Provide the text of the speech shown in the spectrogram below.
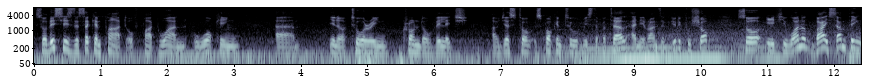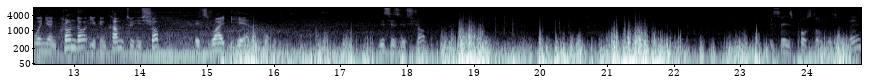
So this is the second part of part one, walking, um, you know, touring Crondall Village. I've just talk, spoken to Mr. Patel, and he runs a beautiful shop. So if you want to buy something when you're in Crondall, you can come to his shop. It's right here. This is his shop. Says post office up there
